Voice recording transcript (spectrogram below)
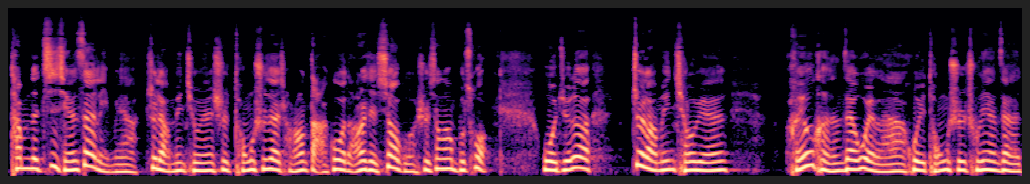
他们的季前赛里面啊，这两名球员是同时在场上打过的，而且效果是相当不错。我觉得这两名球员很有可能在未来会同时出现在。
